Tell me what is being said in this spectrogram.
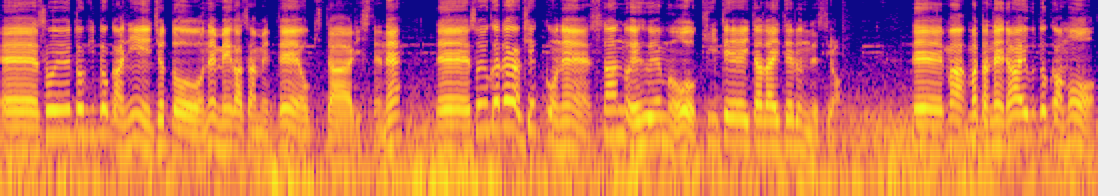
えー、そういう時とかにちょっとね、目が覚めて起きたりしてね。で、そういう方が結構ね、スタンド FM を聞いていただいてるんですよ。で、まあ、またね、ライブとかも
